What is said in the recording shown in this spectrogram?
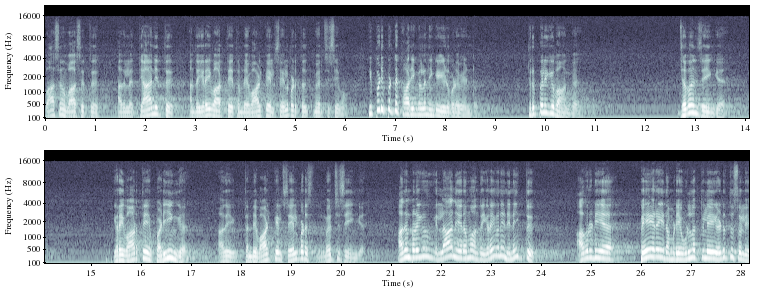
வாசம் வாசித்து அதில் தியானித்து அந்த இறை வார்த்தையை தன்னுடைய வாழ்க்கையில் செயல்படுத்த முயற்சி செய்வோம். இப்படிப்பட்ட காரியங்களில் நீங்கள் ஈடுபட வேண்டும். திருப்பலிக்கு வாங்க. ஜெபம் செய்யுங்க. இறை வார்த்தையை படியுங்க. அதை தன்னுடைய வாழ்க்கையில் செயல்பட முயற்சி செய்யுங்க. அதன் பிறகு எல்லா நேரமும் அந்த இறைவனை நினைத்து அவருடைய பெயரை நம்முடைய உள்ளத்திலே எடுத்து சொல்லி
